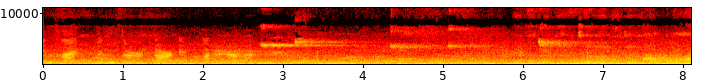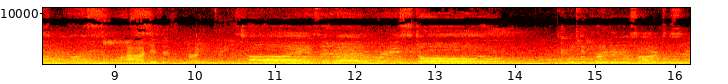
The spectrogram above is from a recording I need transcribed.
inside Winter Garden Wonderland. Oh, this is pretty. Toys in every store. The prettiest sight to see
